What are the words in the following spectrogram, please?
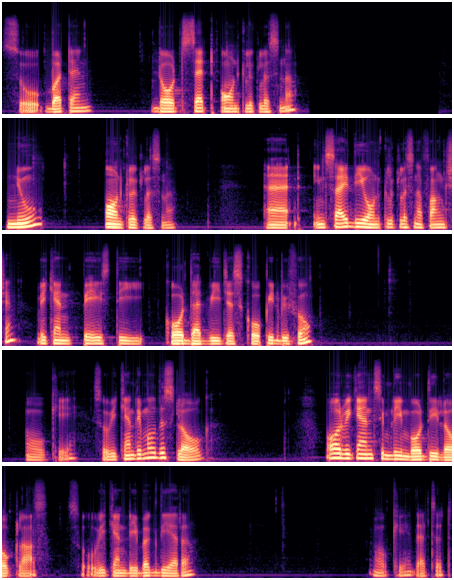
So button dot set on click listener, new on click listener. And inside the on click listener function, we can paste the code that we just copied before. Okay, so we can remove this log or we can simply import the log class. So we can debug the error. Okay that's it.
